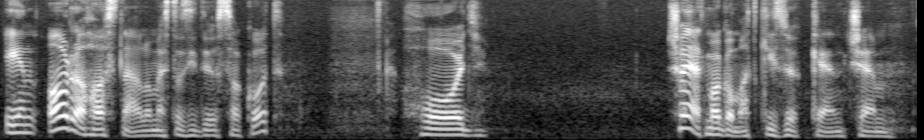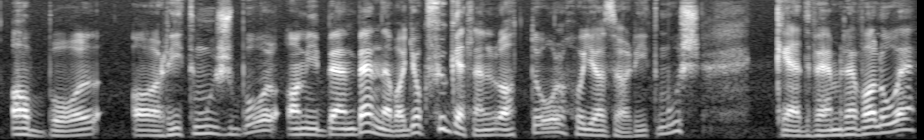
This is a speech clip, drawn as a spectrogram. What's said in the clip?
én arra használom ezt az időszakot, hogy saját magamat kizökkentsem abból a ritmusból, amiben benne vagyok, függetlenül attól, hogy az a ritmus kedvemre való-e,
